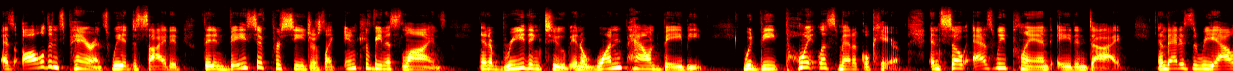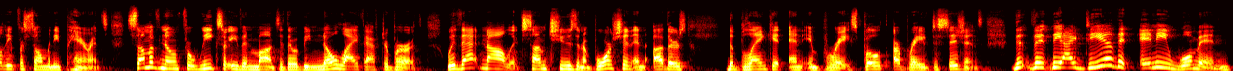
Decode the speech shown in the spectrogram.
As Aiden's parents, we had decided that invasive procedures like intravenous lines in a breathing tube in a one pound baby would be pointless medical care. And so as we planned, Aiden died. And that is the reality for so many parents. Some have known for weeks or even months that there would be no life after birth. With that knowledge, some choose an abortion and others the blanket and embrace. Both are brave decisions. The, the, the idea that any woman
